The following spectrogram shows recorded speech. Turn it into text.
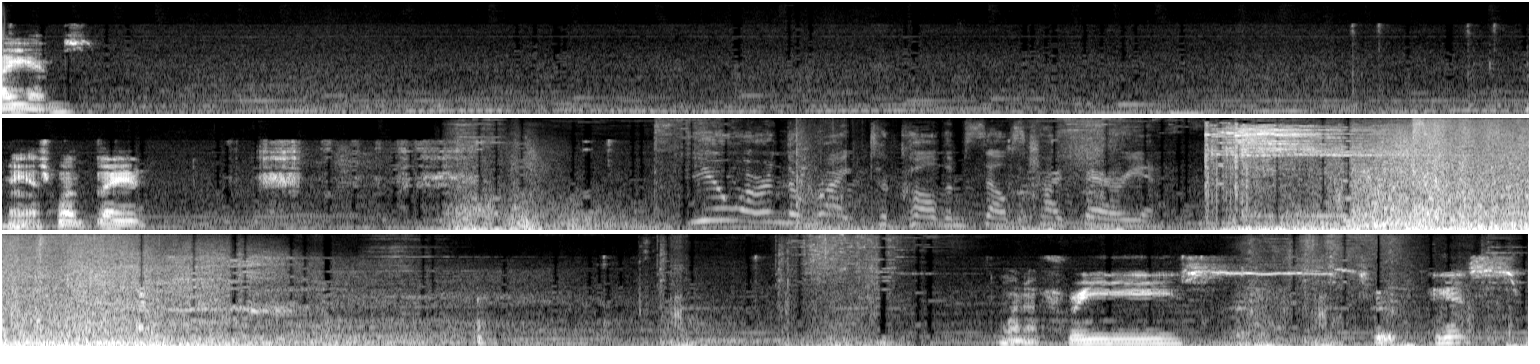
Lions. As well play it. Few earn the right to call themselves Trifarian. Wanna freeze? Two, I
